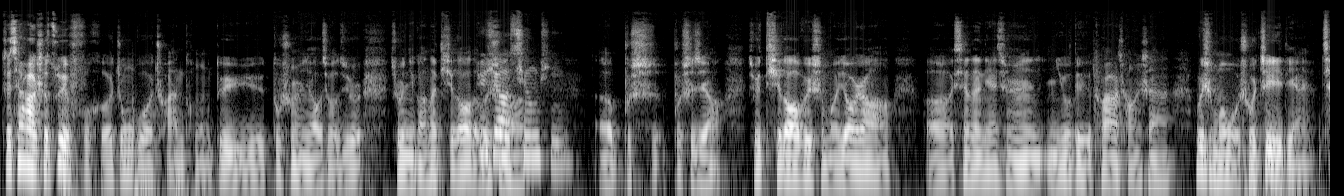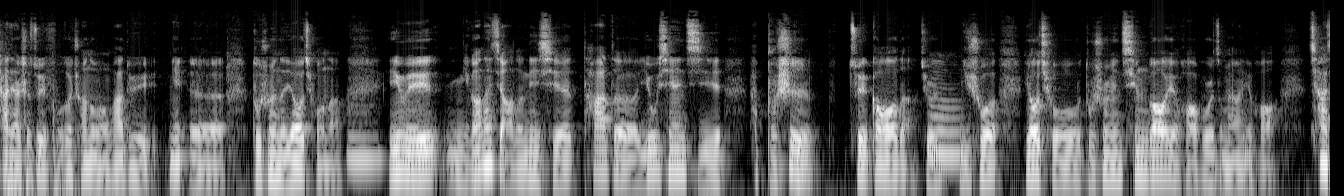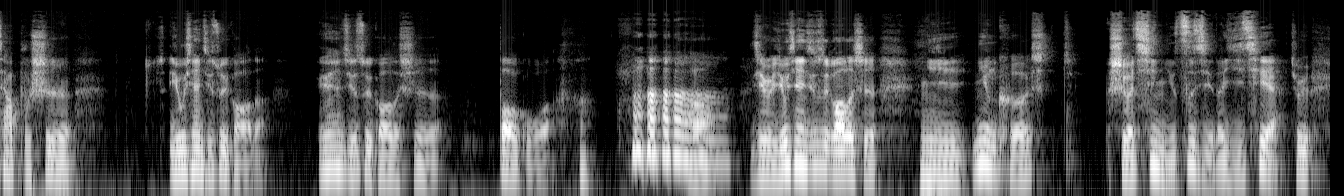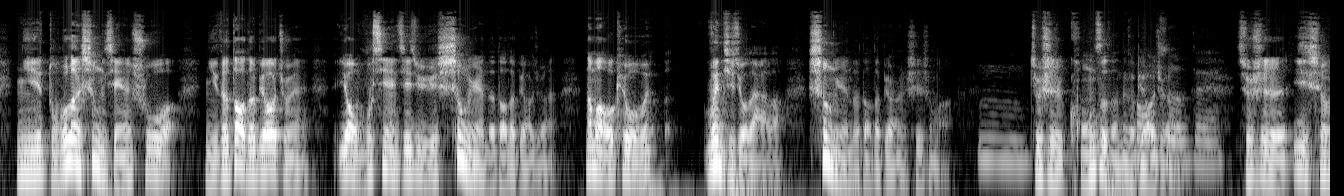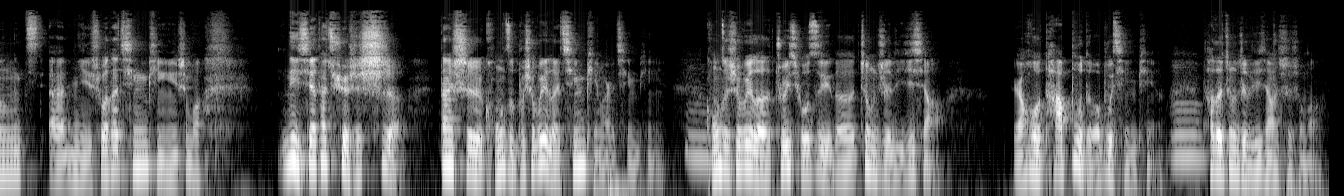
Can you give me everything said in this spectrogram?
这恰恰是最符合中国传统对于读书人要求的，就是就是你刚才提到的，为什么清贫。呃，不是，不是这样，就提到为什么要让呃现在年轻人你又得脱下长衫？为什么我说这一点恰恰是最符合传统文化对年呃读书人的要求呢？嗯因为你刚才讲的那些，它的优先级还不是最高的，就是嗯你说要求读书人清高也好，或者怎么样也好，恰恰不是优先级最高的，优先级最高的是报国。啊，就是优先级最高的是，你宁可舍舍弃你自己的一切，就是你读了圣贤书，你的道德标准要无限接近于圣人的道德标准。那么，OK，我问问题就来了，圣人的道德标准是什么？嗯，就是孔子的那个标准，对，就是一生呃，你说他清贫什么，那些他确实是，但是孔子不是为了清贫而清贫，嗯孔子是为了追求自己的政治理想，然后他不得不清贫。嗯，他的政治理想是什么？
